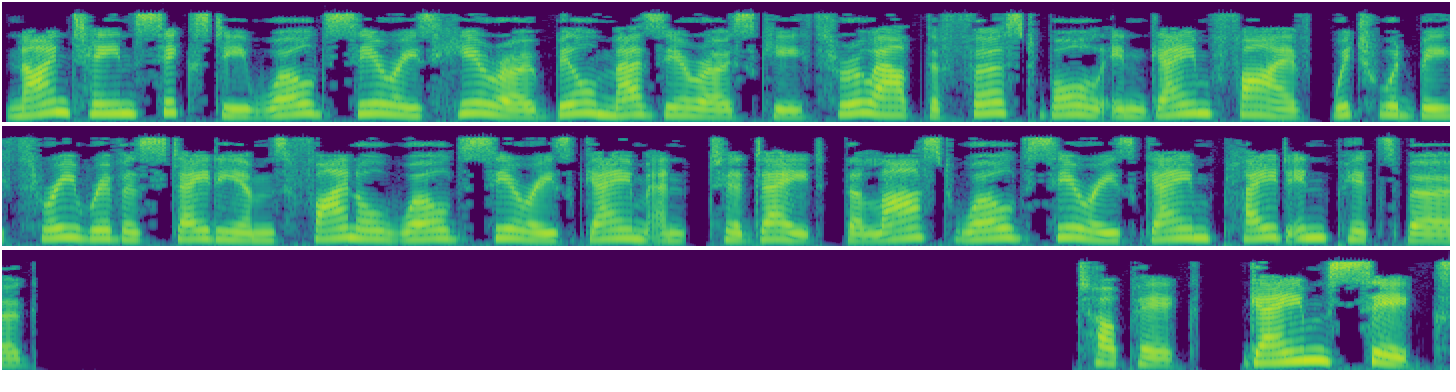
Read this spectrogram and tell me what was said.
1960 World Series hero Bill Mazeroski threw out the first ball in Game 5, which would be Three Rivers Stadium's final World Series game and, to date, the last World Series game played in Pittsburgh. Game 6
